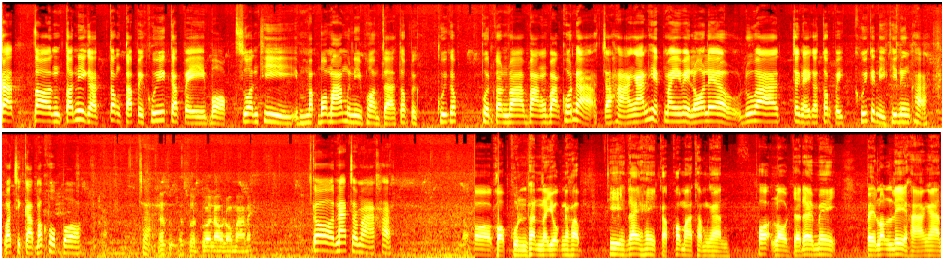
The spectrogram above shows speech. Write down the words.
ก็ตอนตอนนี้ก็ต้องกลับไปคุยกลับไปบอกส่วนที่มาบ่มามื้อนี้พร้อมจะต้องไปคุยกับเพิ่นก่อนว่าบางบางคนอะจะหางานเฮ็ดใหม่ไว้รอแล้ว หรือว่าจังไดก็ต้องไปคุยกันอีกทีนึงค่ะว่าสิกลับมาครบบ่ ครับจ้ะแล้วส่วนแล้วส่วนตัวเราเรามาไหมก็น่าจะมาค่ะ ก็ขอบคุณท่านนายกนะครับที่ได้ให้กลับเข้ามาทำงาน เพราะเราจะได้ไม่ไปล่อนเล่หางาน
